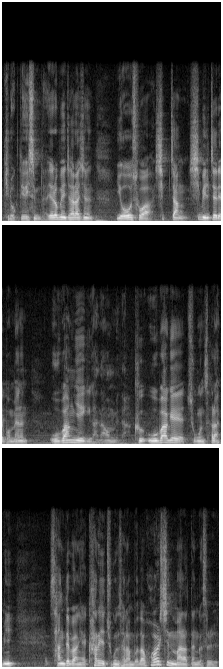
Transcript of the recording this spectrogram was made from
기록되어 있습니다. 여러분이 잘 아시는 요수와 10장 11절에 보면은 우박 얘기가 나옵니다. 그 우박에 죽은 사람이 상대방의 칼에 죽은 사람보다 훨씬 많았던 것을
